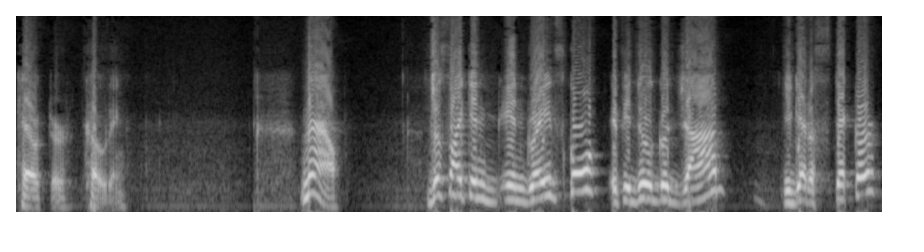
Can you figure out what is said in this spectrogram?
character coding. Now, just like in, in grade school, if you do a good job, you get a sticker.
